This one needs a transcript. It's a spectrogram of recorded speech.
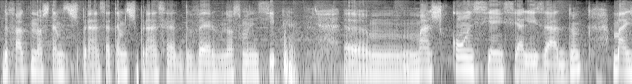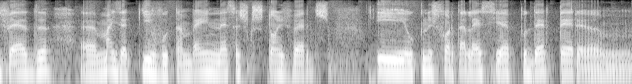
de facto, nós temos esperança. Temos esperança de ver o nosso município uh, mais consciencializado, mais verde, uh, mais ativo também nessas questões verdes e o que nos fortalece é poder ter, hum,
